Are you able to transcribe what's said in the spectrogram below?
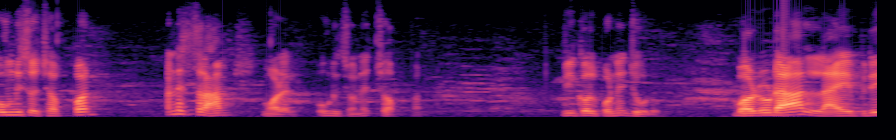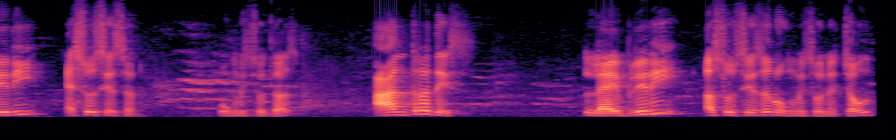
ઓગણીસો છપ્પન. અને શ્રામ્સ મોડેલ, ઓગણીસો ને ચોપન વિકલ્પોને જોડો. બરોડા લાઇબ્રેરી એસોસિએશન, ઓગણીસો દસ. આંધ્રદેશ લાઇબ્રેરી એસોસિએશન, ઓગણીસો ને ચૌદ.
